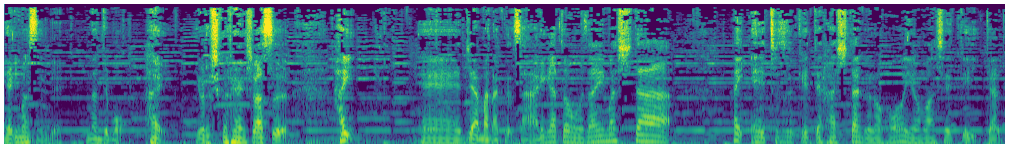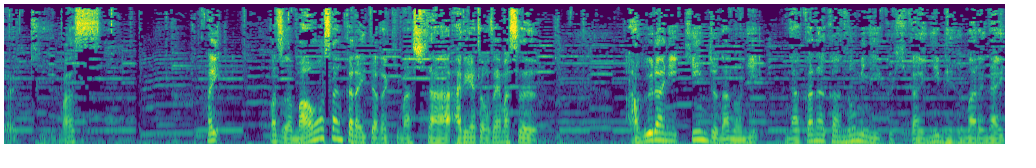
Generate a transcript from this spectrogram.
やりますんで、なんでも、はい、よろしくお願いします。はい。えー、じゃあ、まなくさん、ありがとうございました。はい、えー、続けてハッシュタグの方を読ませていただきます。はい。まずは魔王さんからいただきました。ありがとうございます。あぐらに近所なのになかなか飲みに行く機会に恵まれない。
